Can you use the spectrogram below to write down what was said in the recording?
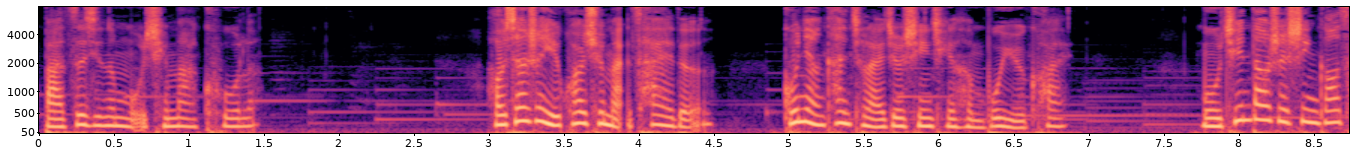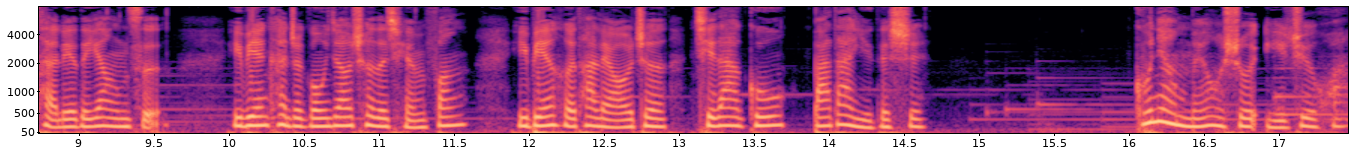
把自己的母亲骂哭了。好像是一块去买菜的，姑娘看起来就心情很不愉快，母亲倒是兴高采烈的样子，一边看着公交车的前方，一边和她聊着七大姑八大姨的事。姑娘没有说一句话，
